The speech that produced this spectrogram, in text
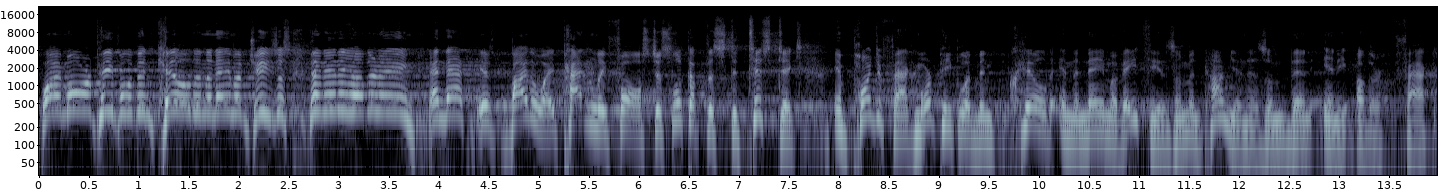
Why more people have been killed in the name of Jesus than any other name? And that is, by the way, patently false. Just look up the statistics. In point of fact, more people have been killed in the name of atheism and communism than any other fact.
